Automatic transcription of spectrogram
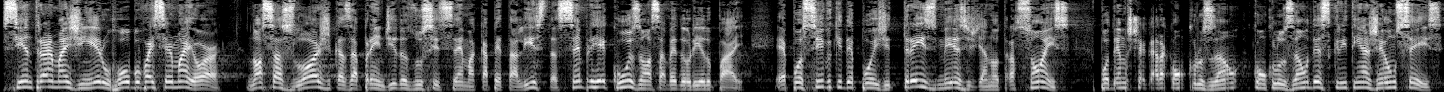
Se entrar mais dinheiro, o roubo vai ser maior. Nossas lógicas aprendidas no sistema capitalista sempre recusam a sabedoria do pai. É possível que depois de três meses de anotações, podemos chegar à conclusão, conclusão descrita em AG 1,6.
